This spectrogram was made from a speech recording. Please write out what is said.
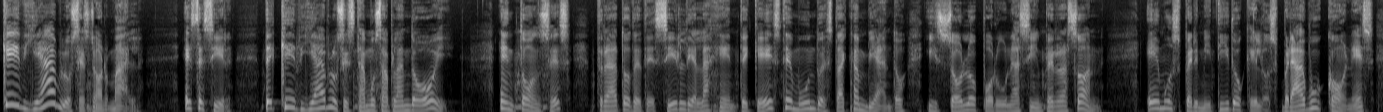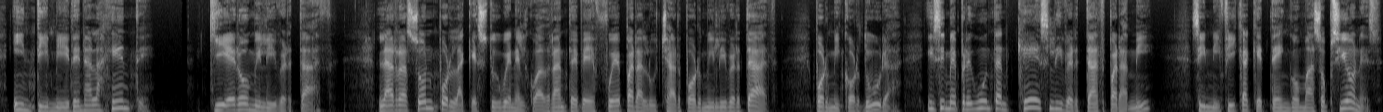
¿qué diablos es normal? Es decir, ¿de qué diablos estamos hablando hoy? Entonces, trato de decirle a la gente que este mundo está cambiando y solo por una simple razón. Hemos permitido que los bravucones intimiden a la gente. Quiero mi libertad. La razón por la que estuve en el cuadrante B fue para luchar por mi libertad, por mi cordura, y si me preguntan qué es libertad para mí, significa que tengo más opciones.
